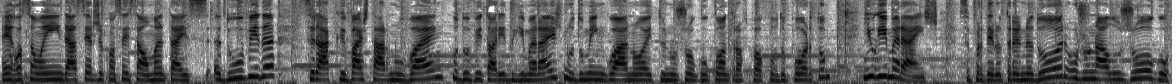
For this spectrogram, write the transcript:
Em relação ainda a Sérgio Conceição, mantém-se a dúvida. Será que vai estar no banco do Vitória de Guimarães no domingo à noite no jogo contra o Futebol Clube do Porto? E o Guimarães, se perder o treinador o jornal O Jogo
